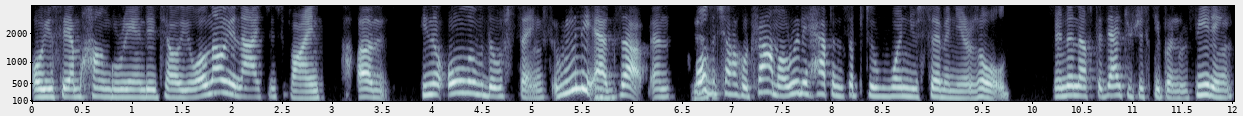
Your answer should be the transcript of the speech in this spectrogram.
or you say i'm hungry and they tell you well no you're not it's fine um, you know all of those things really mm-hmm. adds up and yeah. all the childhood trauma really happens up to when you're seven years old and then after that you just keep on repeating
